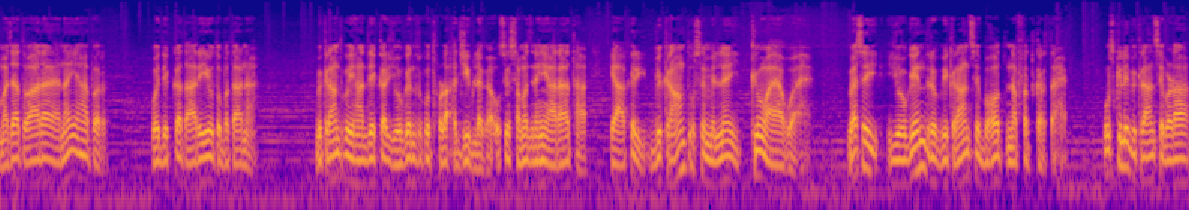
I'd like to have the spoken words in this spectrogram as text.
मज़ा तो आ रहा है ना यहाँ पर? कोई दिक्कत आ रही हो तो बताना। विक्रांत को यहाँ देखकर योगेंद्र को थोड़ा अजीब लगा। उसे समझ नहीं आ रहा था कि आखिर विक्रांत उसे मिलने क्यों आया हुआ है? वैसे योगेंद्र विक्रांत से बहुत नफरत करता है। उसके लिए विक्रांत से बड़ा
